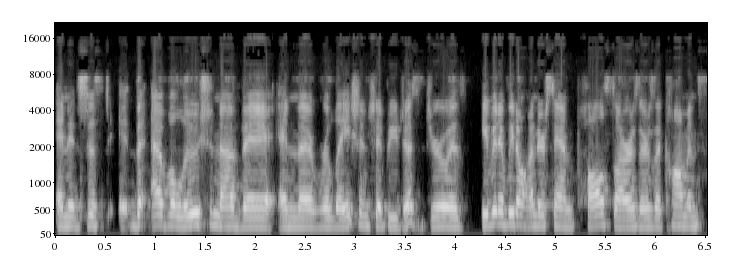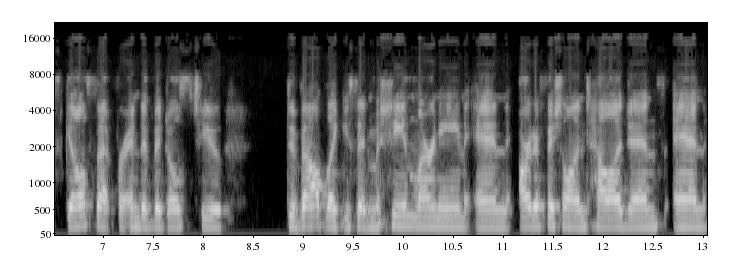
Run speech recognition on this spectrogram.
and it's just the evolution of it and the relationship you just drew is even if we don't understand pulsars there's a common skill set for individuals to develop like you said machine learning and artificial intelligence and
